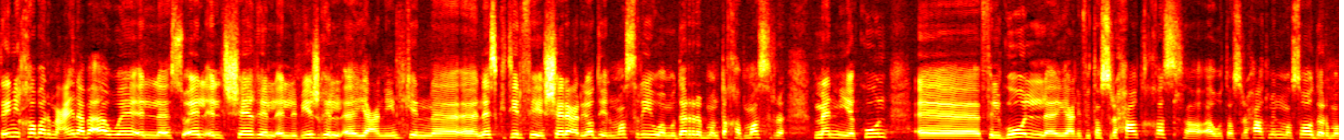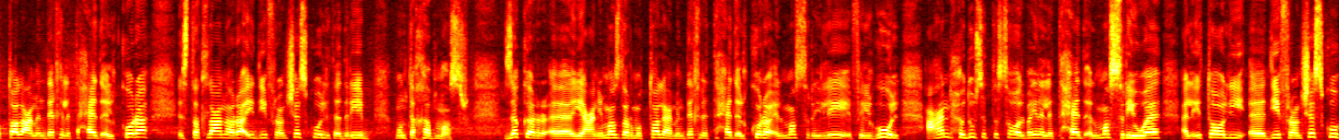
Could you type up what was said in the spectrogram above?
تاني خبر معانا بقى والسؤال الشاغل اللي بيشغل يعني يمكن ناس كتير في الشارع الرياضي المصري ومدرب منتخب مصر من يكون في الجول يعني في تصريحات خاصة أو تصريحات من مصادر مطلعة من داخل اتحاد الكرة. استطلعنا رأي دي فرانشيسكو لتدريب منتخب مصر. ذكر يعني مصدر مطلع من داخل اتحاد الكرة المصري في الجول عن حدوث اتصال بين الاتحاد المصري والإيطالي دي فرانشيسكو.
